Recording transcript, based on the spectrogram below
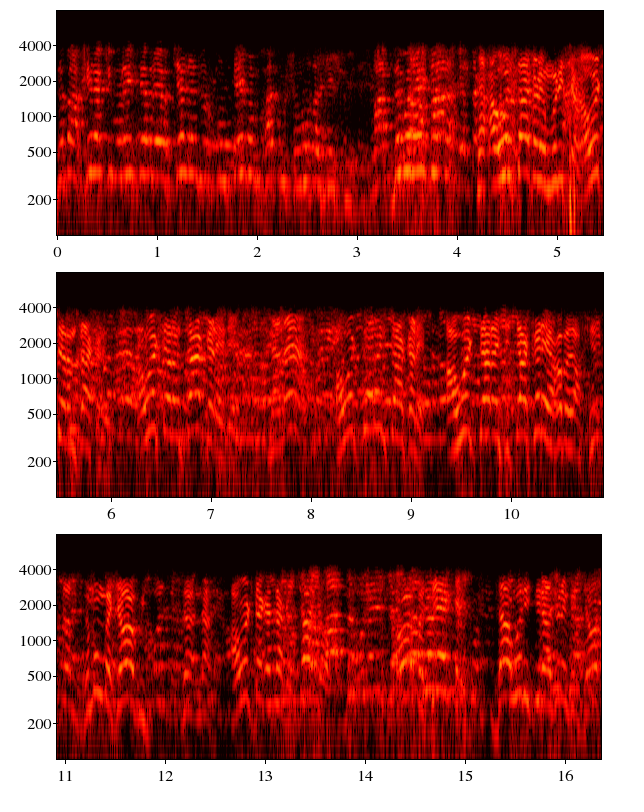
زه په اخره کې مونږ ته یو چیلنج ورکوم ټیم هم ختم شوم دا شي زه مونږ ته نه اول تا کړې مونږ ته اول چرم تا کړې اول چرم تا کړې دې نه نه اول چرم تا کړې اول چرم چې تا کړې هغه اخر چرم زمونږ به جواب وي نه اول ټکه تا کړې او په دې کې دا ولې تیراژونه کې جواب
